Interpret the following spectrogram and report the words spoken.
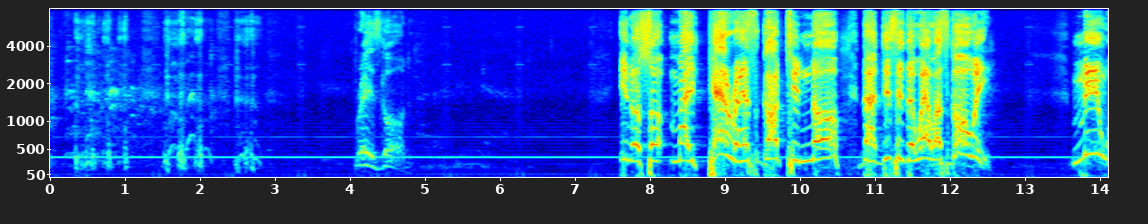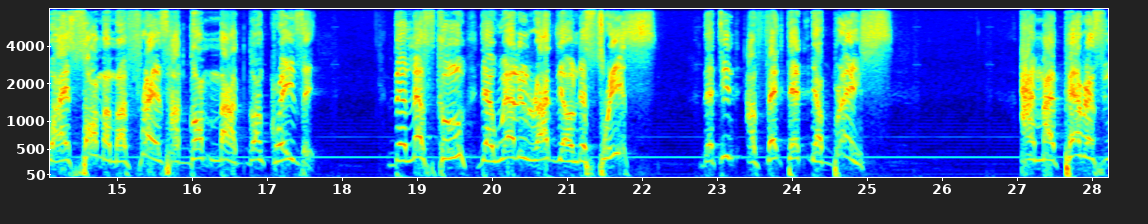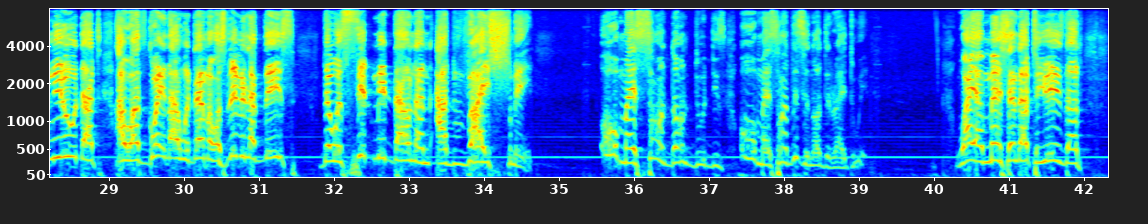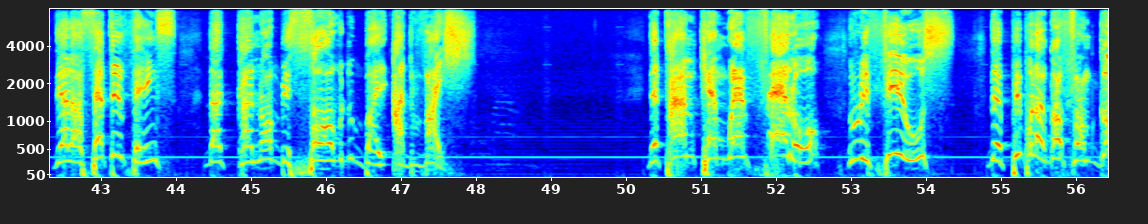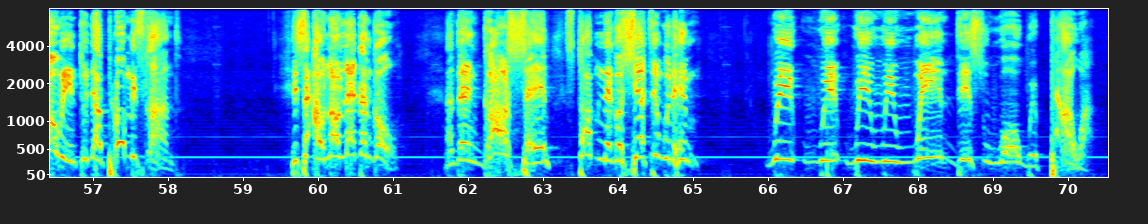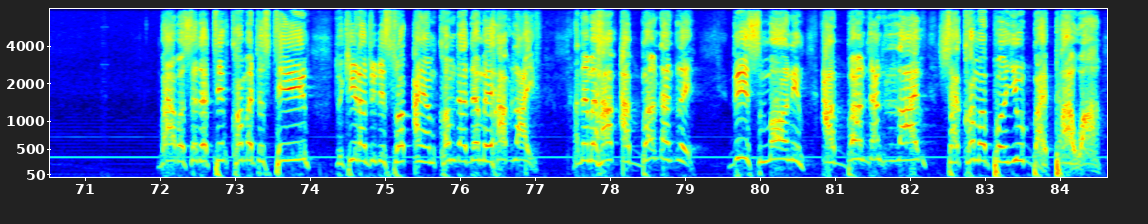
Praise God. You know, so my parents got to know that this is the way I was going. Meanwhile, some of my friends had gone mad, gone crazy. They left school, they're wearing rags, they're on the streets. The thing affected their brains. And my parents knew that I was going out with them, I was living like this. They will sit me down and advise me. Oh, my son, don't do this. Oh, my son, this is not the right way. Why I mention that to you is that there are certain things that cannot be solved by advice. The time came when Pharaoh refused the people of God from going to their promised land. He said, I'll not let them go. And then God said, Stop negotiating with him. We, we, we, we win this war with power. Bible said the thief cometh to steal, to kill, and to destroy. I am come that they may have life, and they may have abundantly. This morning, abundant life shall come upon you by power.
